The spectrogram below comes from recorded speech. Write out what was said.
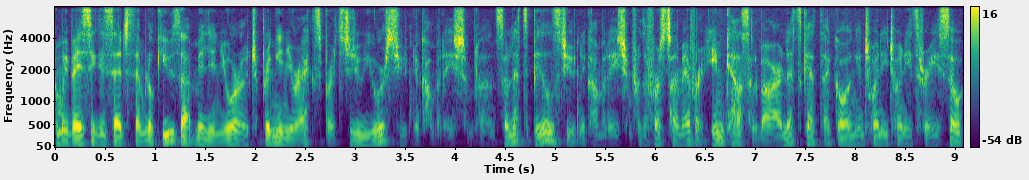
And we basically said to them, look, use that million euro to bring in your experts to do your student accommodation plan. So let's build student accommodation for the first time ever in Castlebar. Let's get that going in 2023. So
